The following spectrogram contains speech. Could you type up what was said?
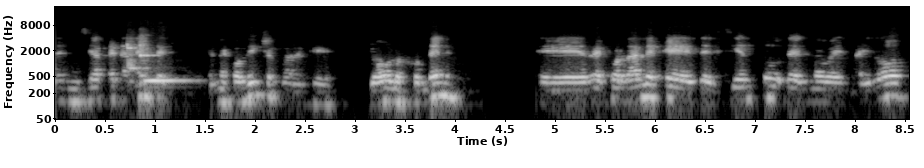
denunciar penalmente, mejor dicho, para que yo los condene. Eh, recordarles que del, ciento, del 92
